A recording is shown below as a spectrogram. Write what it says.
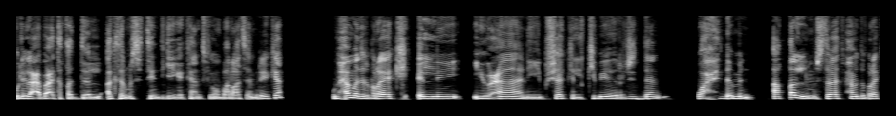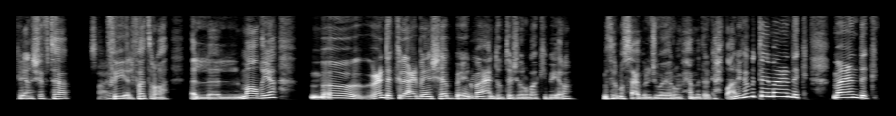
واللي لعب أعتقد ال- أكثر من 60 دقيقة كانت في مباراة أمريكا. ومحمد البريك اللي يعاني بشكل كبير جدا واحدة من أقل مستويات محمد البريك اللي أنا شفتها صحيح. في الفترة ال- الماضية. م- عندك لاعبين شابين ما عندهم تجربة كبيرة مثل مصعب الجوير ومحمد القحطاني. فبالتالي ما عندك ما عندك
